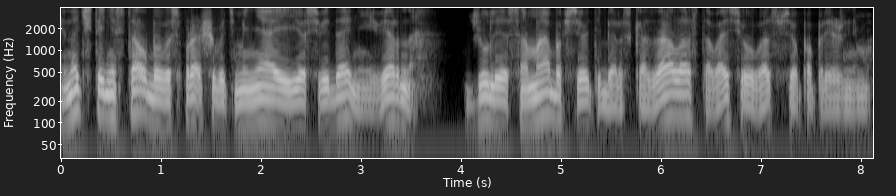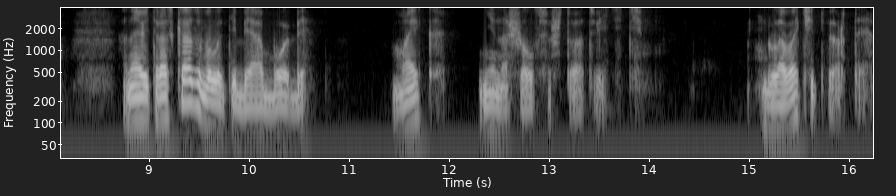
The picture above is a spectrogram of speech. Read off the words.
«Иначе ты не стал бы выспрашивать меня о ее свидании, верно?» Джулия сама бы все тебе рассказала, оставайся у вас все по-прежнему. Она ведь рассказывала тебе о Бобе. Майк не нашелся, что ответить. Глава четвертая.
